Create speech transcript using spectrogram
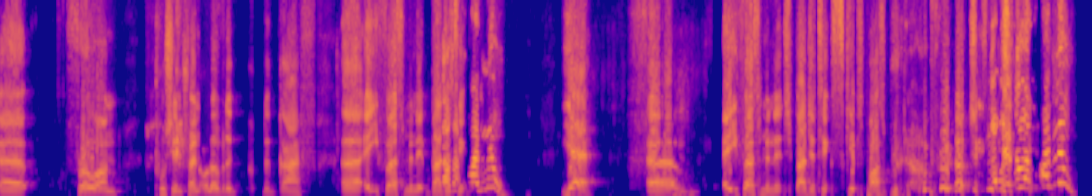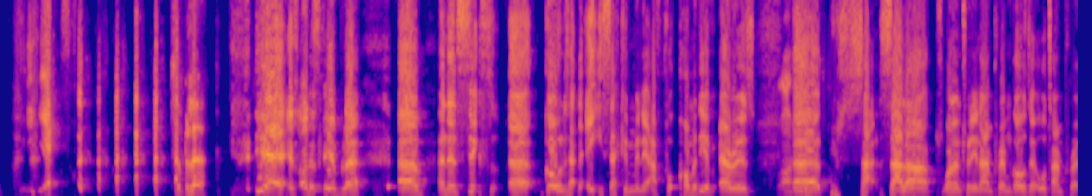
uh, throw on, pushing Trent all over the, the gaff. Uh 81st minute, That was Badger like five nil. Yeah. Um 81st minute, Badger skips past Bruno. Bruno just I was yes, still at five nil. yes. It's a blur. yeah, it's honestly a blur. Um, and then sixth uh, goal is at the 82nd minute. I've put comedy of errors. Oh, Uh, Sa- Salah, 129 Prem goals, their all-time pre-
